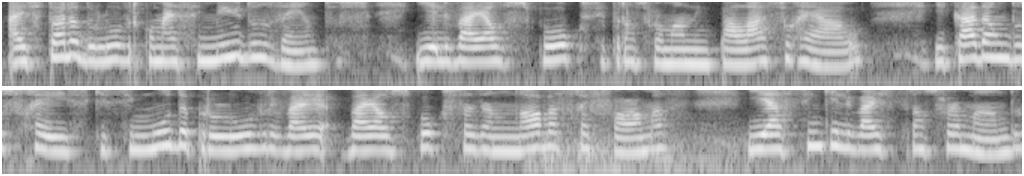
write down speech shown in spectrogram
A história do Louvre começa em 1200 e ele vai aos poucos se transformando em palácio real, e cada um dos reis que se muda para o Louvre vai, vai aos poucos fazendo novas reformas, e é assim que ele vai se transformando,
